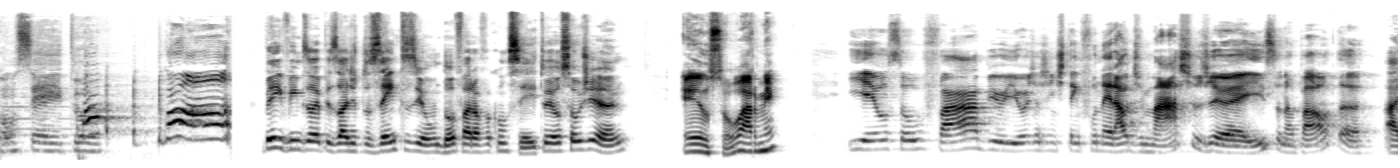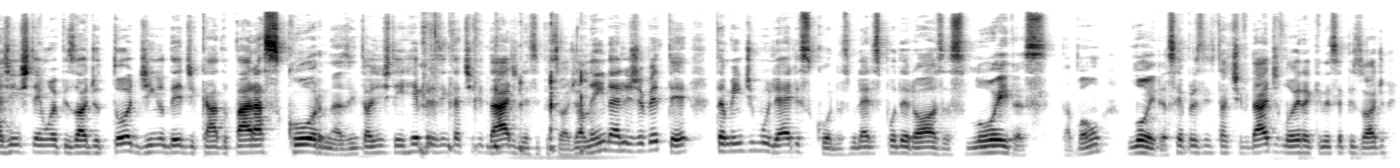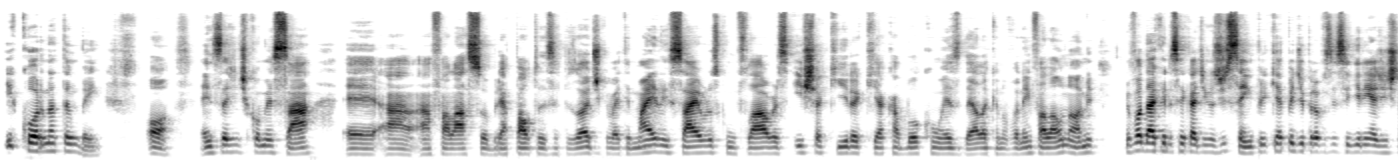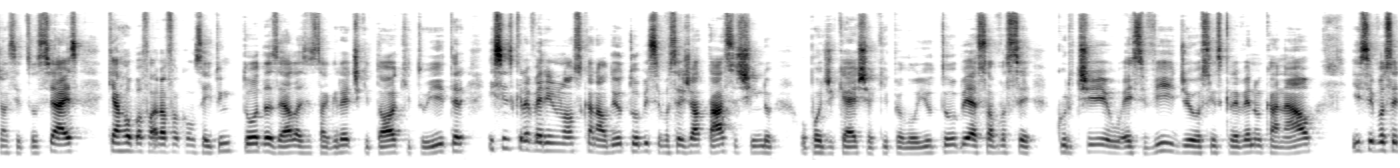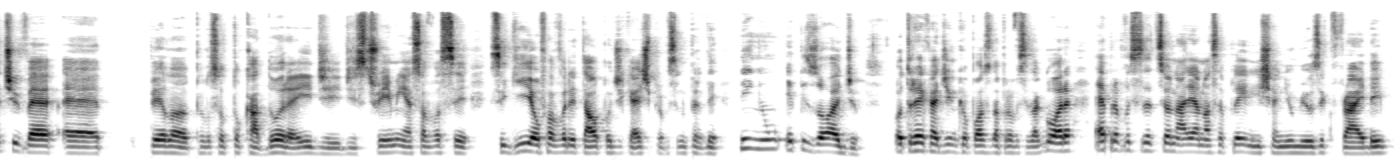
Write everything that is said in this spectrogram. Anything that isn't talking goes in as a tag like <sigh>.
Conceito. <laughs> Bem-vindos ao episódio 201 do Farofa Conceito. Eu sou o Jean. Eu sou o Arme. E eu sou o Fábio, e hoje a gente tem funeral de macho, Jean, é isso na pauta? A gente tem um episódio todinho dedicado para as cornas, então a gente tem representatividade <laughs> nesse episódio. Além da LGBT, também de mulheres cornas, mulheres poderosas, loiras, tá bom? Loiras, representatividade loira aqui nesse episódio e corna também. Ó, antes da gente começar, é, a, a falar sobre a pauta desse episódio, que vai ter Miley Cyrus com Flowers e Shakira, que acabou com o ex dela, que eu não vou nem falar o nome. Eu vou dar aqueles recadinhos de sempre, que é pedir para vocês seguirem a gente nas redes sociais, que é arroba Farofa Conceito em todas elas, Instagram, TikTok, Twitter, e se inscreverem no nosso canal do YouTube. Se você já está assistindo o podcast aqui pelo YouTube, é só você curtir esse vídeo, se inscrever no canal. E se você tiver é, pela, pelo seu tocador aí de, de streaming, é só você seguir ou favoritar o podcast para você não perder nenhum episódio. Outro recadinho que eu posso dar para vocês agora é para vocês adicionarem a nossa playlist, a New Music Friday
